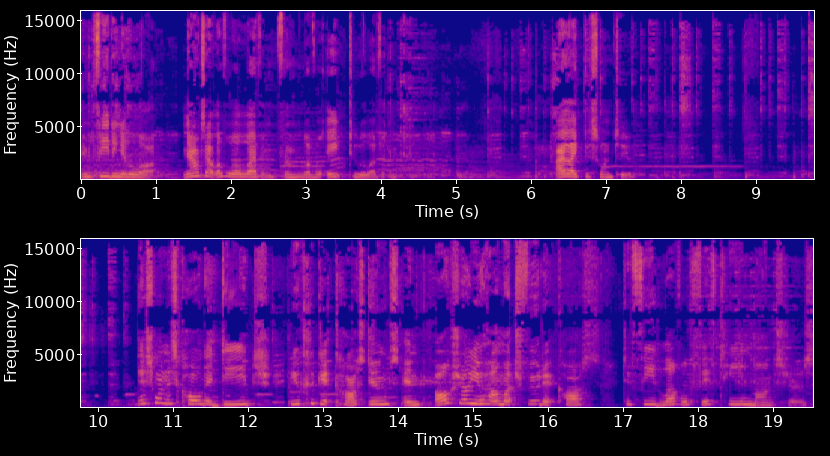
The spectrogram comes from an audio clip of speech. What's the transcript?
I'm feeding it a lot. Now it's at level 11, from level 8 to 11. I like this one too. This one is called a Deedge. You could get costumes, and I'll show you how much food it costs to feed level 15 monsters.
